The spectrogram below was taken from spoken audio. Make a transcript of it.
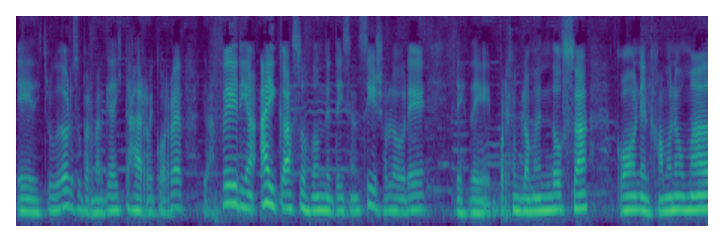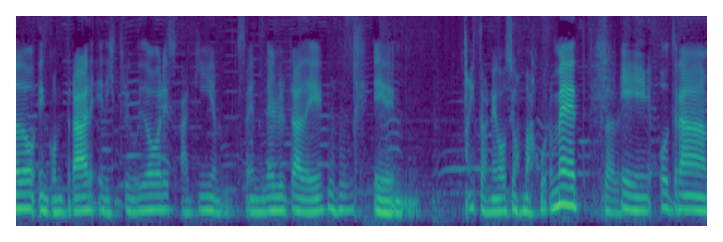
eh, distribuidores, supermercadistas a recorrer la feria. Hay casos donde te dicen, sí, yo logré desde, por ejemplo, Mendoza, con el jamón ahumado, encontrar eh, distribuidores aquí en, en Delta de estos negocios más gourmet. Claro. Eh, otra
